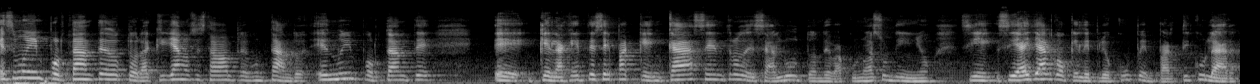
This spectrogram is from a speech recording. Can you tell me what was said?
Es muy importante, doctora, aquí ya nos estaban preguntando, es muy importante eh, que la gente sepa que en cada centro de salud donde vacunó a su niño, si, si hay algo que le preocupe en particular,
